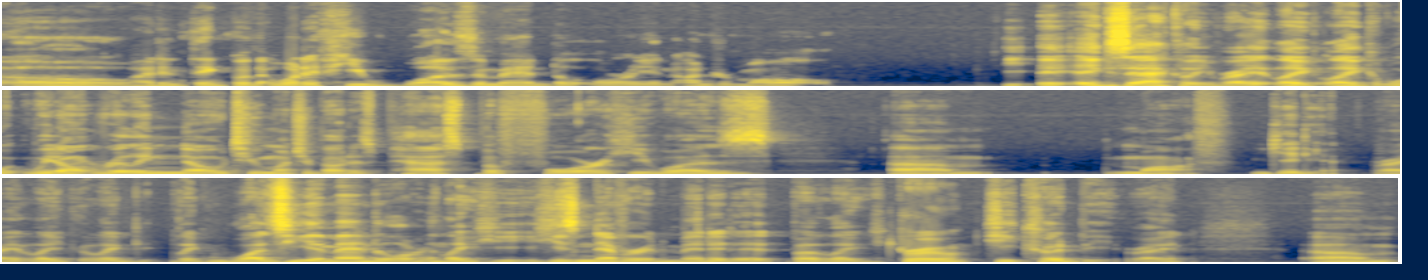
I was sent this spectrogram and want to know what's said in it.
Oh, I didn't think about that. What if he was a Mandalorian under Maul? Exactly right. Like like we don't really know too much about his past before he was, um, Moff Gideon. Right. Like like like was he a Mandalorian? Like he, he's never admitted it, but like True. he could be right um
